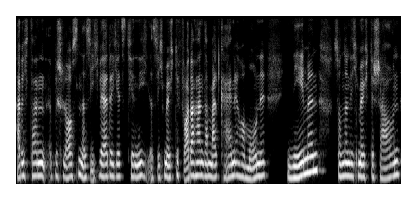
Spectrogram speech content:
habe ich dann beschlossen, dass ich werde jetzt hier nicht, also ich möchte vorderhand einmal keine Hormone nehmen, sondern ich möchte schauen,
